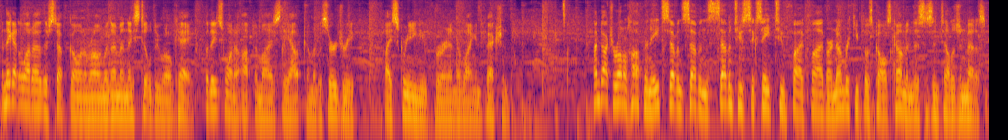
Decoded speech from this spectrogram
and they got a lot of other stuff going wrong with them, and they still do okay. But they just want to optimize the outcome of the surgery by screening you for an underlying infection. I'm Dr. Ronald Hoffman, 877 726 8255. Our number, keep those calls coming. This is Intelligent Medicine.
